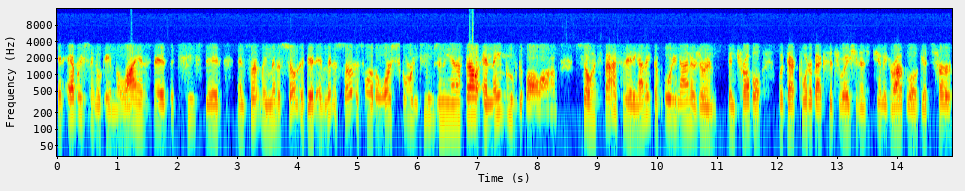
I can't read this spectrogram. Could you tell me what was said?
in every single game. The Lions did, the Chiefs did, and certainly Minnesota did. And Minnesota is one of the worst scoring teams in the NFL, and they moved the ball on them. So it's fascinating. I think the 49ers are in, in trouble with that quarterback situation as Jimmy Garoppolo gets hurt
